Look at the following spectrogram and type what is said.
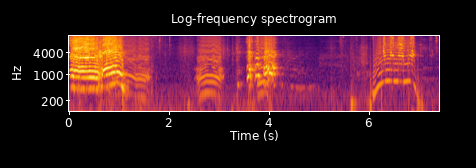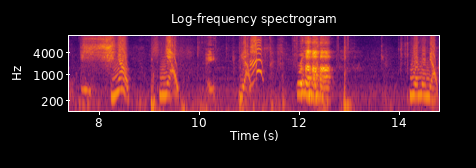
Oh! Ah. How? Meow. Meow. hey. Meow. Bruh. Meow, meow, meow.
